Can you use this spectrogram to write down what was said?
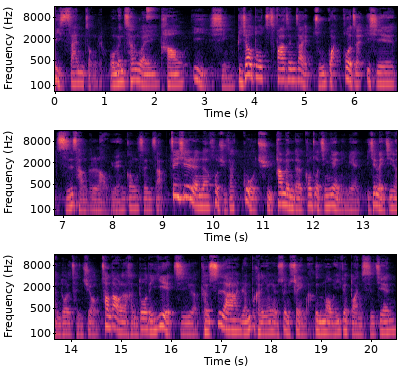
第三种人，我们称为逃逸型，比较多发生在主管或者一些职场的老员工身上。这些人呢，或许在过去他们的工作经验里面，已经累积了很多的成就，创造了很多的业绩了。可是啊，人不可能永远顺遂嘛。某一个短时间，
